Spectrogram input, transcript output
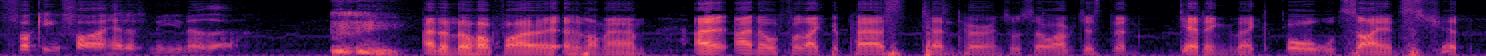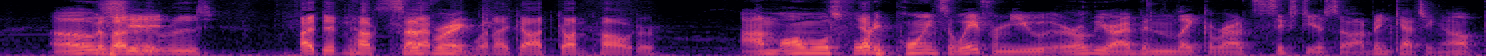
fucking far ahead of me, you know that. I don't know how far ahead I am. I, I know for like the past 10 turns or so I've just been getting like old science shit. oh 'Cause I shit! literally- I didn't have Subrick. when I got gunpowder. I'm almost 40 points away from you. Earlier, I've been like around 60 or so. I've been catching up.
